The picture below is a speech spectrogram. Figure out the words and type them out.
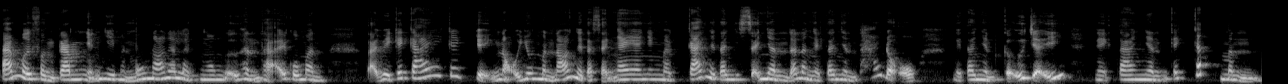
80% những gì mình muốn nói đó là ngôn ngữ hình thể của mình. Tại vì cái cái cái chuyện nội dung mình nói người ta sẽ nghe nhưng mà cái người ta sẽ nhìn đó là người ta nhìn thái độ người ta nhìn cử chỉ người ta nhìn cái cách mình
